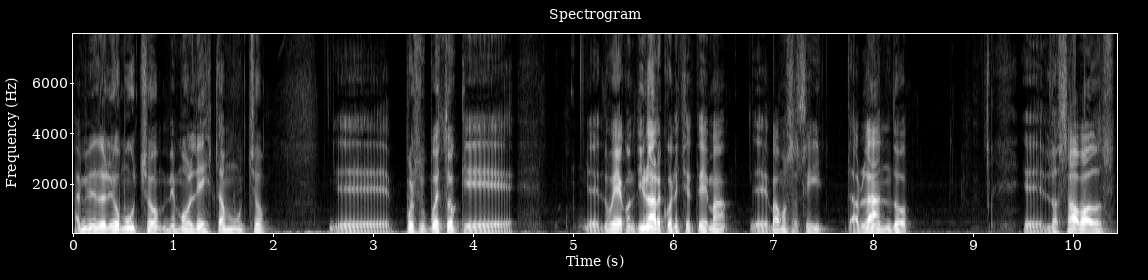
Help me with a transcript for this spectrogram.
a mí me dolió mucho, me molesta mucho. Eh, por supuesto que voy a continuar con este tema, vamos a seguir hablando. los sábados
